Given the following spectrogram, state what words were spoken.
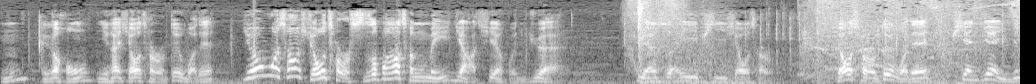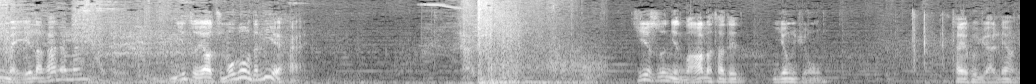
嗯，给个红。你看小丑对我的，哟，我操，小丑十八层美甲窃魂卷，居然是 AP 小丑。小丑对我的偏见已经没了，看见没？你只要足够的厉害。即使你拿了他的英雄，他也会原谅你。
